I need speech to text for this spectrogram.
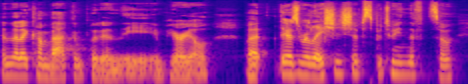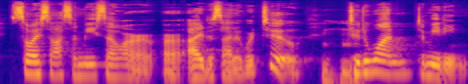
and then I come back and put in the imperial. But there's relationships between the, so soy sauce and miso are, are I decided were two, Mhm. two to one to mirin.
